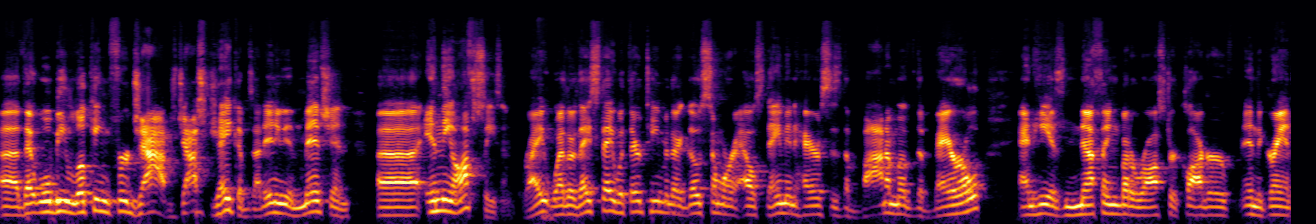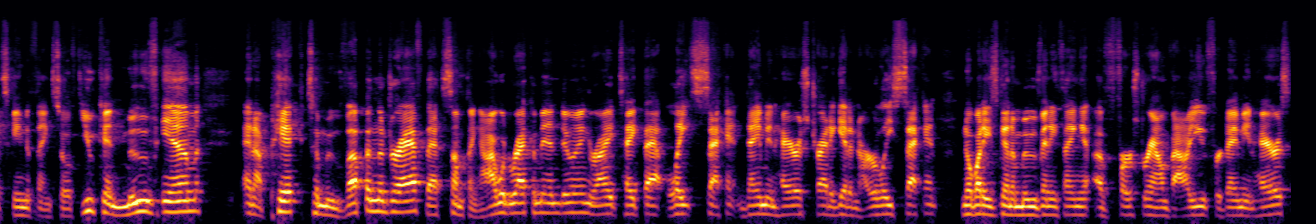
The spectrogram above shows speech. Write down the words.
uh, that will be looking for jobs. Josh Jacobs, I didn't even mention uh, in the offseason, right? Whether they stay with their team or they go somewhere else, Damien Harris is the bottom of the barrel, and he is nothing but a roster clogger in the grand scheme of things. So if you can move him and a pick to move up in the draft, that's something I would recommend doing, right? Take that late second, Damien Harris, try to get an early second. Nobody's going to move anything of first round value for Damien Harris,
